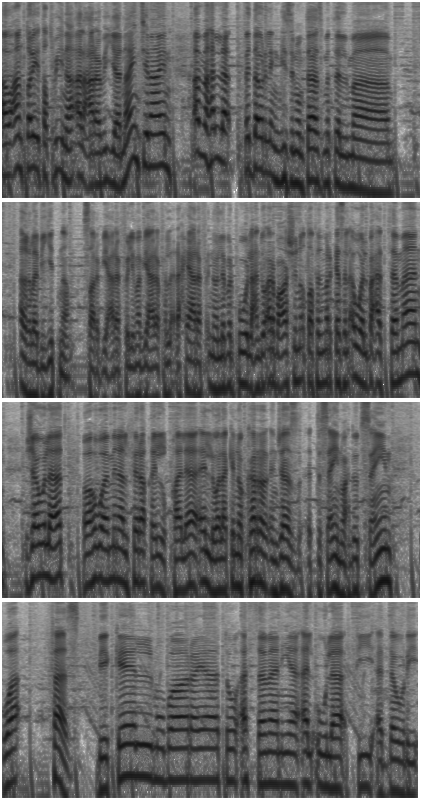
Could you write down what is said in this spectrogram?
أو عن طريق تطبيقنا العربية 99 أما هلأ في الدوري الإنجليزي الممتاز مثل ما أغلبيتنا صار بيعرف واللي ما بيعرف هلأ رح يعرف إنه ليفربول عنده 24 نقطة في المركز الأول بعد ثمان جولات وهو من الفرق القلائل ولكنه كرر إنجاز ال 90 91 وفاز بكل مبارياته الثمانية الأولى في الدوري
